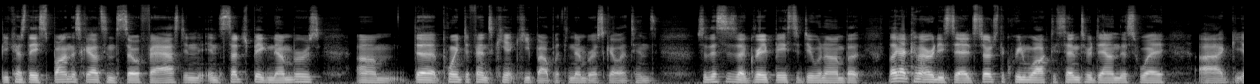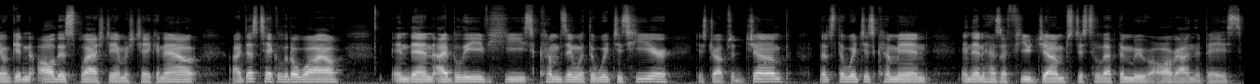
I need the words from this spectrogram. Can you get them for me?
because they spawn the skeletons so fast and in such big numbers, um, the point defense can't keep up with the number of skeletons. So this is a great base to do it on. But like I kind of already said, starts the queen walk, descends her down this way. Uh, you know, getting all this splash damage taken out. Uh, it does take a little while. And then I believe he comes in with the witches here, just drops a jump, lets the witches come in, and then has a few jumps just to let them move all around the base.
